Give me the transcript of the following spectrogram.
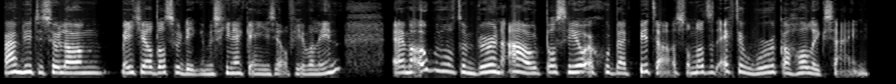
Waarom duurt het zo lang? Weet je wel, dat soort dingen. Misschien herken je jezelf hier wel in. Uh, maar ook bijvoorbeeld een burn-out past heel erg goed bij pitta's, omdat het echte workaholics zijn.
